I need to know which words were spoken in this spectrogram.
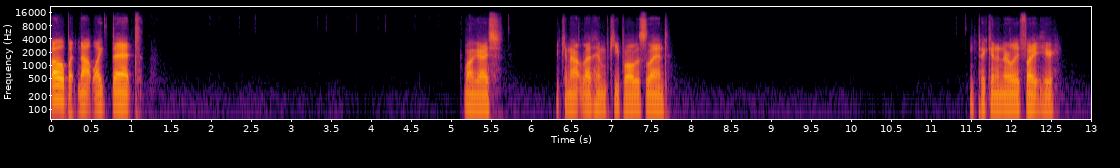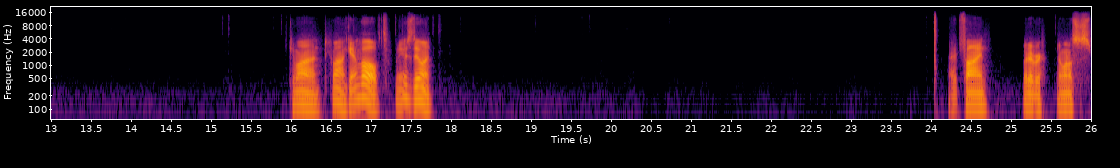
Oh, but not like that. Come on, guys. We cannot let him keep all this land. I'm picking an early fight here. Come on, come on, get involved. What are you guys doing? Alright, fine. Whatever. No one else is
